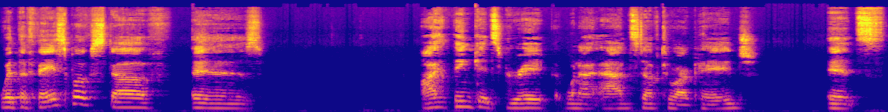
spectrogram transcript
with the Facebook stuff is I think it's great when I add stuff to our page. It's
